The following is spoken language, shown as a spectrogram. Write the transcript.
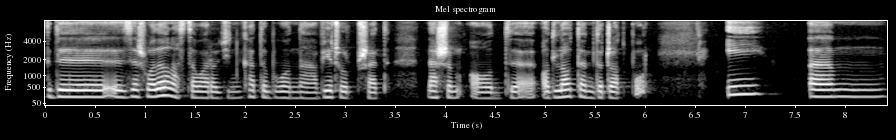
Gdy zeszła do nas cała rodzinka, to było na wieczór przed naszym od, odlotem do Jodhpur. I um,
